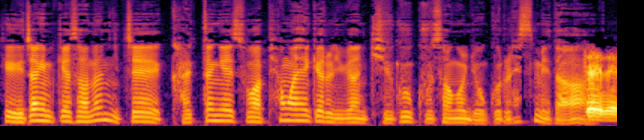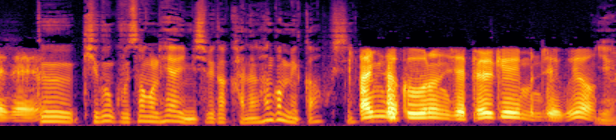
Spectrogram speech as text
그 의장님께서는 이제 갈등 해소와 평화 해결을 위한 기구 구성을 요구를 했습니다. 네네네. 그 기구 구성을 해야 임시회가 가능한 겁니까 혹시? 아닙니다. 그거는 이제 별개의 문제고요. 예.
